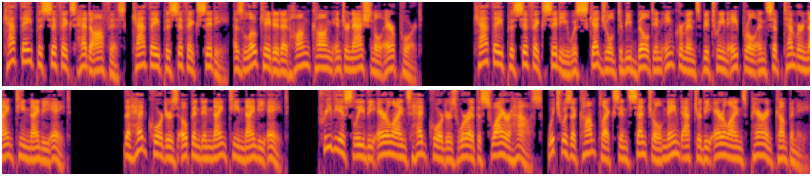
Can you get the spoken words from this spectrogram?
Cathay Pacific's head office, Cathay Pacific City, is located at Hong Kong International Airport. Cathay Pacific City was scheduled to be built in increments between April and September 1998. The headquarters opened in 1998. Previously the airline's headquarters were at the Swire House, which was a complex in Central named after the airline's parent company.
